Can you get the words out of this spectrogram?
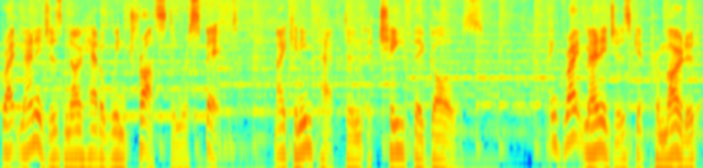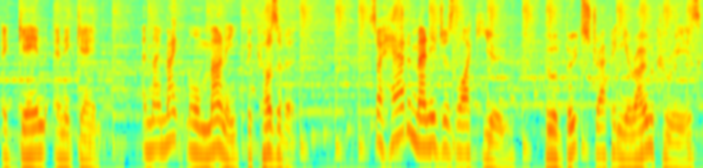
Great managers know how to win trust and respect, make an impact, and achieve their goals. And great managers get promoted again and again, and they make more money because of it. So, how do managers like you, who are bootstrapping your own careers,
